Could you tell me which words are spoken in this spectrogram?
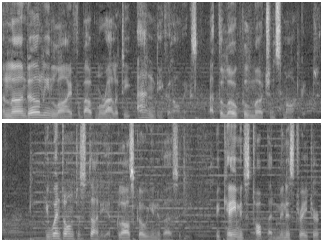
and learned early in life about morality and economics at the local merchants' market. He went on to study at Glasgow University, became its top administrator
